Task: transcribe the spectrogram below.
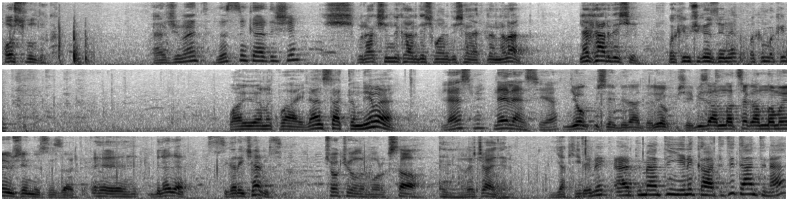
Hoş bulduk. Ercüment, nasılsın kardeşim? Şş, bırak şimdi kardeş kardeş ayaklarını lan. Ne kardeşi? Bakayım şu gözlerine. Bakın bakayım. Vay uyanık vay. Lens taktın değil mi? Lens mi? Ne lensi ya? yok bir şey birader, yok bir şey. Biz anlatsak anlamaya üşenirsin zaten. Ee, birader sigara içer misin? Çok iyi olur moruk, sağ ol. Ee, rica ederim. Yakayım. Demek Ertüment'in yeni kartiti Tentin ha?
